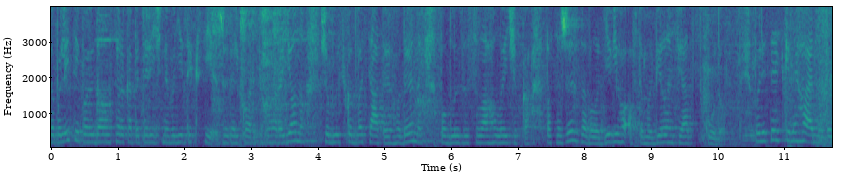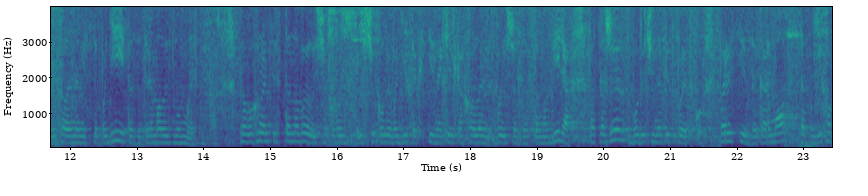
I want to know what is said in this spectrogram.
До поліції повідомив 45-річний водій таксі, житель Корицького району, що близько 20-ї години поблизу села Голичівка пасажир заволодів його автомобілем Фіат Скуду. Поліцейські негайно виїхали на місце події та затримали зловмисника. Правоохоронці встановили, що коли- коли водій таксі на кілька хвилин вийшов з автомобіля, пасажир, будучи на підпитку, пересів за кермо та поїхав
